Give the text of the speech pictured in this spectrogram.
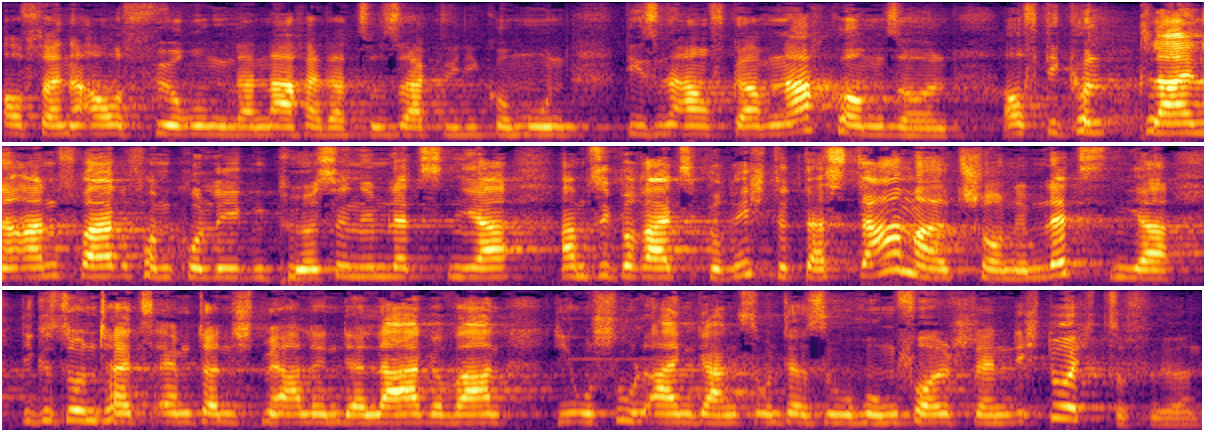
auf seine Ausführungen dann nachher dazu sagt, wie die Kommunen diesen Aufgaben nachkommen sollen. Auf die Kleine Anfrage vom Kollegen Pürsün im letzten Jahr haben Sie bereits berichtet, dass damals schon im letzten Jahr die Gesundheitsämter nicht mehr alle in der Lage waren, die Schuleingangsuntersuchungen vollständig durchzuführen.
